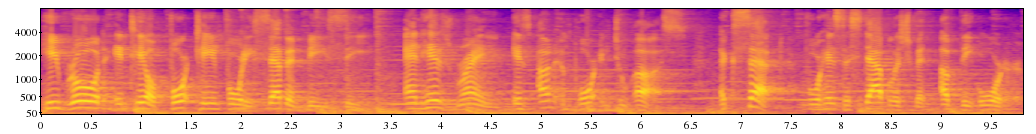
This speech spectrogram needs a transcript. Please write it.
He ruled until 1447 BC, and his reign is unimportant to us, except for his establishment of the order.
